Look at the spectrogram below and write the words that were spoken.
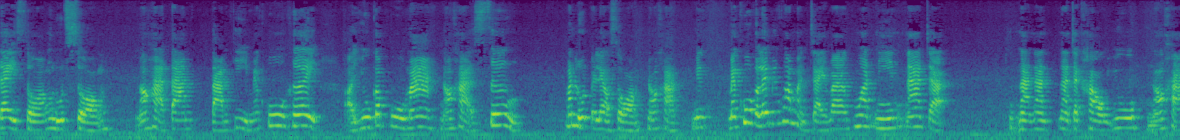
ได้สองหลุดสองเนาะค่ะตามตามที่แม่คู่เคยอยู่กับปูมาเนาะค่ะ ซึ่งมันหลุดไปแล้วสองเนาะค่ะมีแม่คู่ก็เลยมีความมั่นใจว่างวดนี้น่าจะน่าน่าน่าจะเข่าอยู่เนาะค่ะ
